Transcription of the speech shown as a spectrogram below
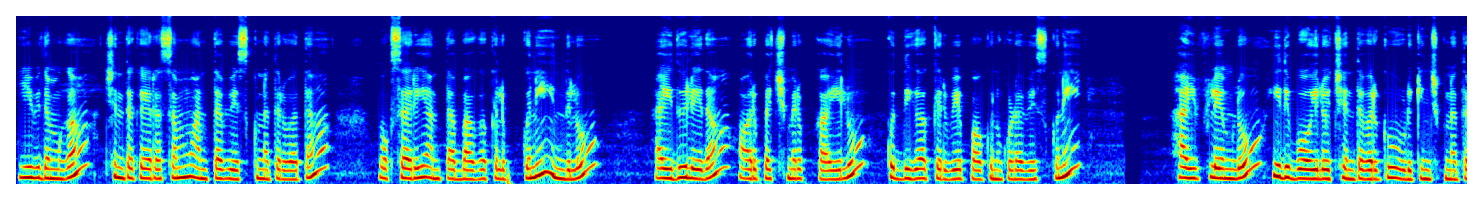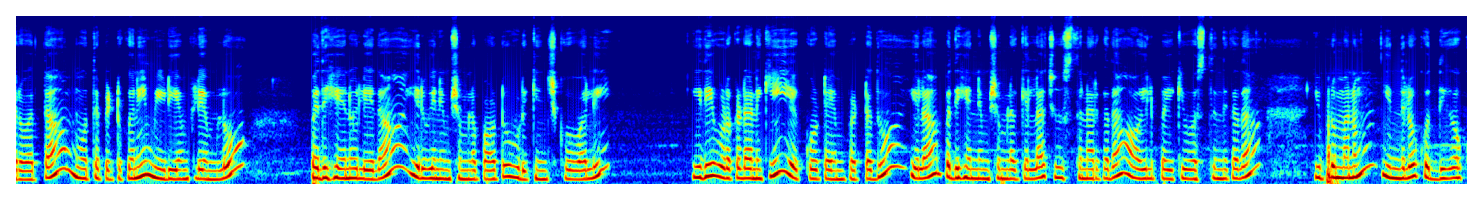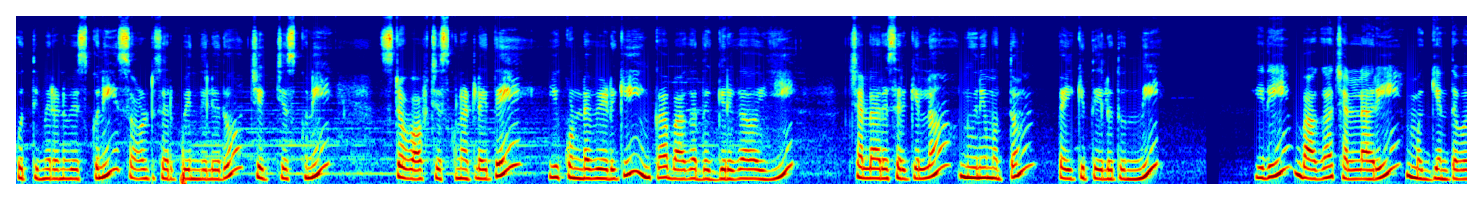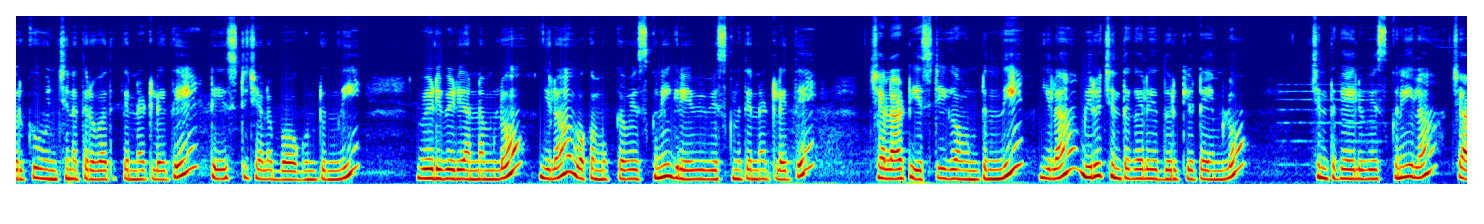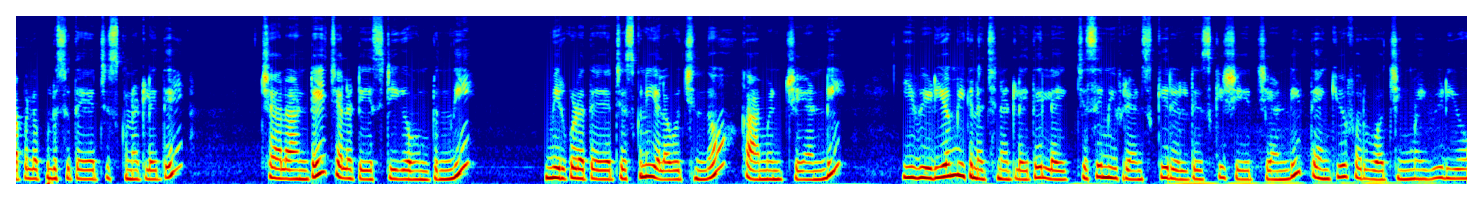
ఈ విధముగా చింతకాయ రసం అంతా వేసుకున్న తర్వాత ఒకసారి అంతా బాగా కలుపుకొని ఇందులో ఐదు లేదా ఆరు పచ్చిమిరపకాయలు కొద్దిగా కరివేపాకును కూడా వేసుకుని హై ఫ్లేమ్లో ఇది బాయిల్ వచ్చేంత వరకు ఉడికించుకున్న తర్వాత మూత పెట్టుకొని మీడియం ఫ్లేమ్లో పదిహేను లేదా ఇరవై నిమిషంల పాటు ఉడికించుకోవాలి. ఇది ఉడకడానికి ఎక్కువ టైం పట్టదు. ఇలా పదిహేను నిమిషంలోకెల్లా చూస్తున్నారు కదా ఆయిల్ పైకి వస్తుంది కదా. ఇప్పుడు మనం ఇందులో కొద్దిగా కొత్తిమీరను వేసుకుని సాల్ట్ సరిపోయింది లేదో చెక్ చేసుకుని స్టవ్ ఆఫ్ చేసుకున్నట్లయితే ఈ కుండ వేడికి ఇంకా బాగా దగ్గరగా అయ్యి చల్లారేసరికల్లా నూనె మొత్తం పైకి తేలుతుంది. ఇది బాగా చల్లారి మగ్గేంత వరకు ఉంచిన తర్వాత తిన్నట్లయితే టేస్ట్ చాలా బాగుంటుంది. వేడివేడి అన్నంలో ఇలా ఒక ముక్క వేసుకుని గ్రేవీ వేసుకుని తిన్నట్లయితే చాలా టేస్టీగా ఉంటుంది. ఇలా మీరు చింతకాయలు దొరికే టైంలో చింతకాయలు వేసుకుని ఇలా చేపల పులుసు తయారు చేసుకున్నట్లయితే చాలా అంటే చాలా టేస్టీగా ఉంటుంది. మీరు కూడా తయారు చేసుకుని ఎలా వచ్చిందో కామెంట్ చేయండి. ఈ వీడియో మీకు నచ్చినట్లయితే లైక్ చేసి మీ ఫ్రెండ్స్కి రిలేటివ్స్కి షేర్ చేయండి. Thank you for watching my video.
